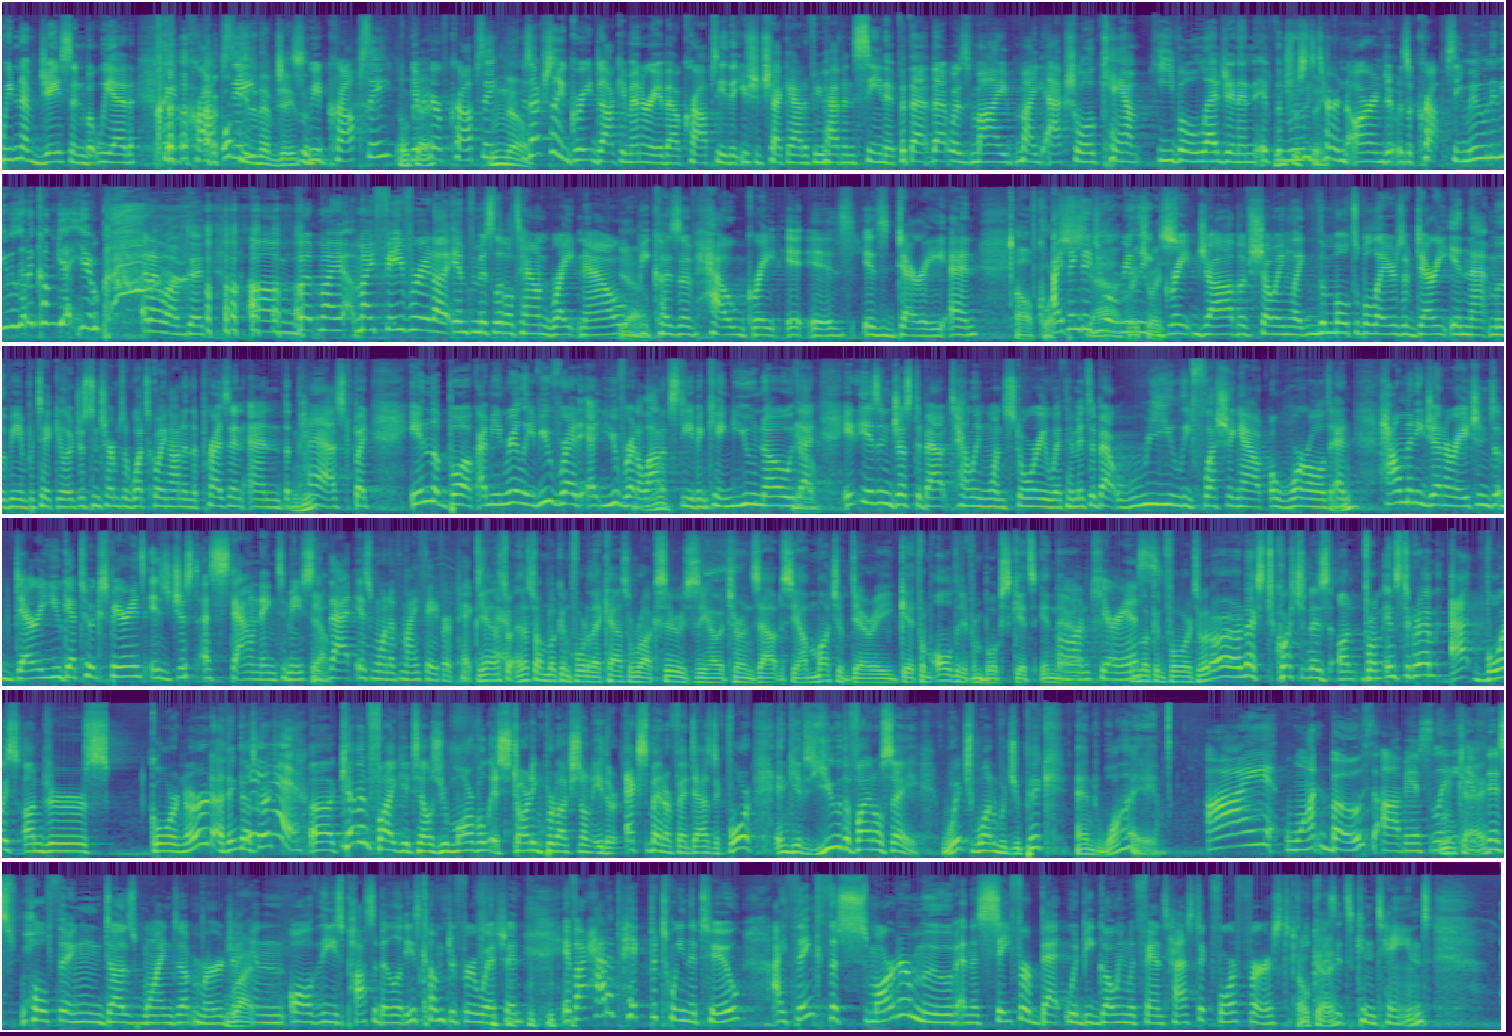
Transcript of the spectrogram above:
we didn't have Jason, but we had we had Cropsy. hope you didn't have Jason. We had Cropsy. Okay. You ever hear of Cropsy? No. There's actually a great documentary about Cropsy that you should check out if you haven't seen it. But that that was my my actual camp evil legend. And if the moon turned orange, it was a Cropsy moon, and he was gonna come get you. and I loved it. Um, but my my favorite uh, infamous little town right now, Yeah. because of how great it is, is Derry. And Oh, of course. I think they do a really choice. great job of showing like the multiple layers of Derry in that movie in particular, just in terms of what's going on in the present and the Mm-hmm. past. But in the book, I mean, really, if you've read uh, you've read a lot of Stephen King, you know that. Yeah. it isn't just about telling one story with him. It's about really fleshing out a world, and Mm-hmm. how many generations of Derry you get to experience is just astounding to me. So Yeah. that is one of my favorite picks. Yeah, that's why, that's why I'm looking forward to that Castle Rock series to see how it turns out, to see how much of Derry get from all the different books gets in there. Oh, I'm curious. I'm looking forward to it. Our next question is on from Instagram at voice underscore nerd. I think that's Yeah. correct. Uh, Kevin Feige tells you Marvel is starting production on either X Men or Fantastic Four and gives you the final say. Which one would you pick and why? I want both, obviously. Okay. If this whole thing does wind up merging Right. and all these possibilities come to fruition, if I had to pick between the two, I think the smarter move and the safer bet would be going with Fantastic Four first because Okay. it's contained.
